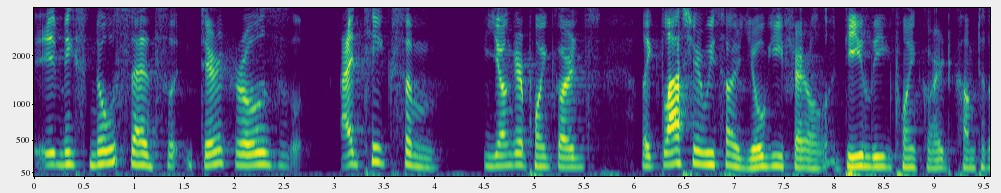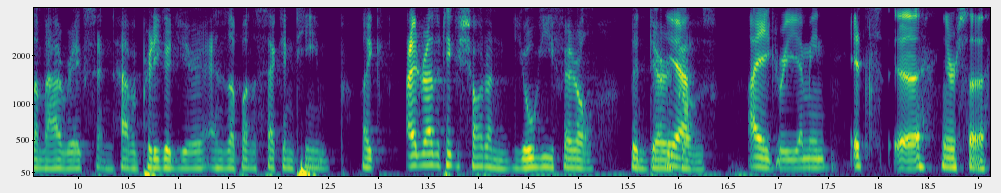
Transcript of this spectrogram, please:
it makes no sense. Derrick Rose, I'd take some younger point guards. Like last year, we saw Yogi Ferrell, a D League point guard, come to the Mavericks and have a pretty good year. Ends up on the second team. Like I'd rather take a shot on Yogi Ferrell than Derrick Yeah. Rose. I agree. I mean, it's uh, here's a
